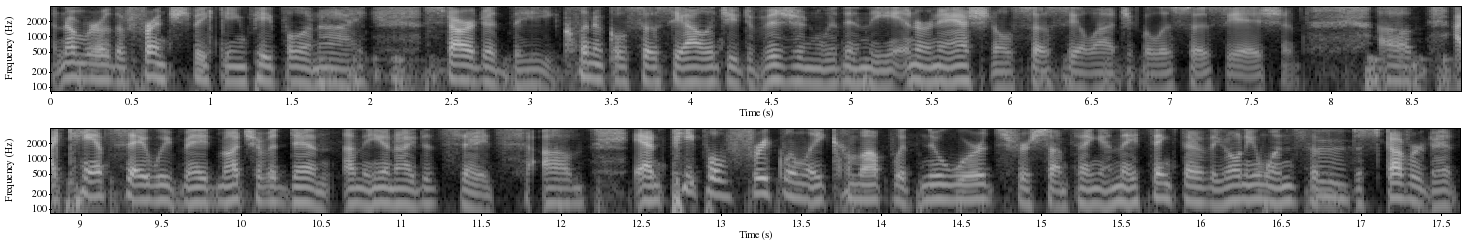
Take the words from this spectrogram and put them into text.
a number of the French-speaking people and I started the clinical sociology division within the International Sociological Association. Um, I can't say we've made much of a dent on the United States, um, and people frequently come up with new words for something, and they think they're the only ones that mm. have discovered it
